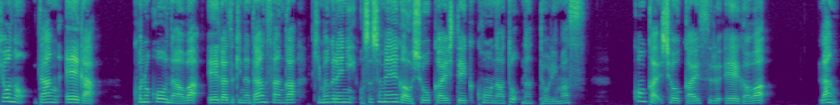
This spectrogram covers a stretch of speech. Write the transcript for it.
今日のダン映画。このコーナーは映画好きなダンさんが気まぐれにおすすめ映画を紹介していくコーナーとなっております。今回紹介する映画は、ラン。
